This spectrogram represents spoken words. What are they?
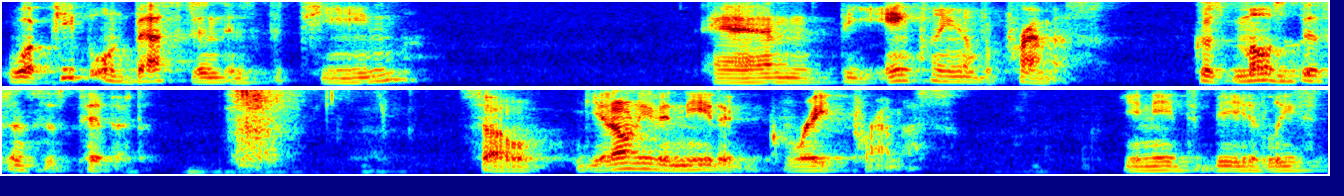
what people invest in is the team and the inkling of a premise, because most businesses pivot. So you don't even need a great premise. You need to be at least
